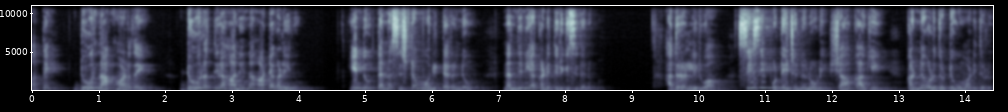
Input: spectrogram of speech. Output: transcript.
ಮತ್ತೆ ಡೋರ್ ನಾಕ್ ಮಾಡದೆ ಡೋರ್ ಹತ್ತಿರ ಹಾನಿನ ಆಟಗಳೇನು ಎಂದು ತನ್ನ ಸಿಸ್ಟಮ್ ಮಾನಿಟರನ್ನು ನಂದಿನಿಯ ಕಡೆ ತಿರುಗಿಸಿದನು. ಅದರಲ್ಲಿರುವ ಸಿಸಿ ಫುಟೇಜನ್ನು ನೋಡಿ ಶಾಕ್ ಆಗಿ ಕಣ್ಣುಗಳು ದೊಡ್ಡವು ಮಾಡಿದಳು.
